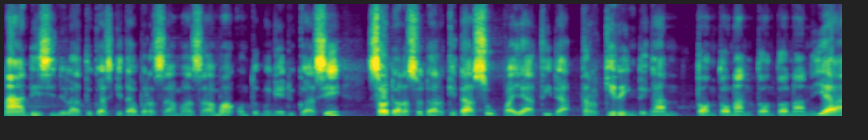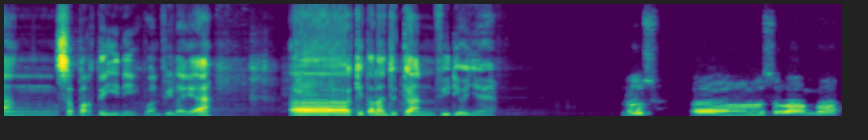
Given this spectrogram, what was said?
nah di sinilah tugas kita bersama-sama untuk mengedukasi saudara-saudara kita supaya tidak tergiring dengan tontonan-tontonan yang seperti ini Wan Villa ya. Uh, kita lanjutkan videonya. Terus uh, selama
